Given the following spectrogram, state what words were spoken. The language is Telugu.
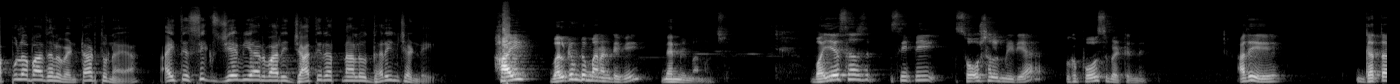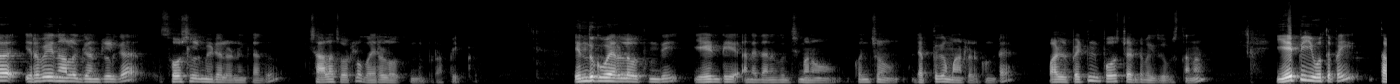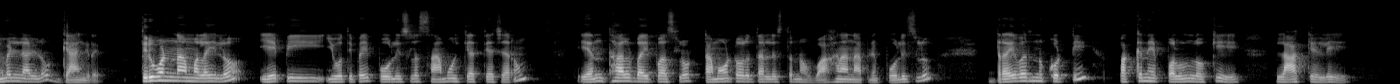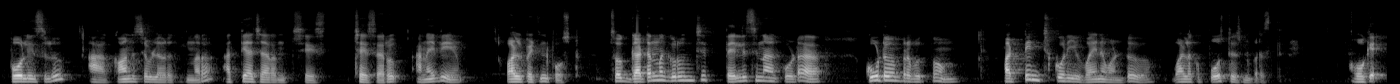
అప్పుల బాధలు వెంటాడుతున్నాయా? అయితే సిక్స్ జేవిఆర్ వారి జాతిరత్నాలు ధరించండి. Hi welcome to Manam TV నేను మీ మనోజ్. వైఎస్ఆర్సిపి సోషల్ మీడియా ఒక పోస్ట్ పెట్టింది. అది గత ఇరవై నాలుగు గంటలుగా సోషల్ మీడియాలోనే కాదు చాలా చోట్ల వైరల్ అవుతుంది ఇప్పుడు ఆ పిక్ ఎందుకు వైరల్ అవుతుంది ఏంటి అనే దాని గురించి మనం కొంచెం డెప్త్గా మాట్లాడుకుంటే వాళ్ళు పెట్టిన పోస్ట్ అంటే మీకు చూపిస్తాను. ఏపీ యువతపై తమిళనాడులో గ్యాంగ్ రేప్ తిరువన్నామలైలో ఏపీ యువతిపై పోలీసుల సామూహిక అత్యాచారం ఎంథాల్ బైపాస్లో టమాటోలు తరలిస్తున్న వాహనాన్ని ఆపిన పోలీసులు డ్రైవర్ను కొట్టి పక్కనే పొలంలోకి లాక్కెళ్ళి పోలీసులు ఆ కానిస్టేబుల్ ఎవరైతే ఉన్నారో అత్యాచారం చే చేశారు అనేది వాళ్ళు పెట్టిన పోస్ట్. సో ఘటన గురించి తెలిసినా కూడా కూటమి ప్రభుత్వం పట్టించుకొని వైనవంటూ వాళ్ళకు పోస్ట్ వేసిన పరిస్థితి. ఓకే.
